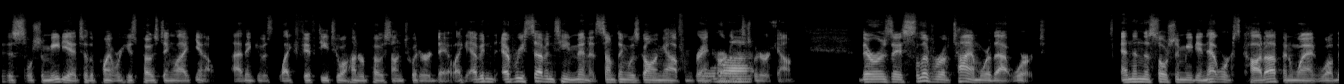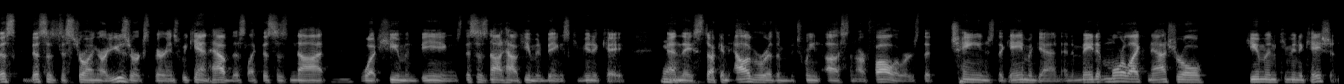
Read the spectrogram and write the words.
his social media to the point where he's posting like you know I think it was like 50 to 100 posts on Twitter a day. Like every every 17 minutes, something was going out from Grant Cardone's? Twitter account. There was a sliver of time where that worked and then the social media networks caught up and went well this this is destroying our user experience we can't have this like this is not Mhm. what human beings this is not how human beings communicate Yeah. and they stuck an algorithm between us and our followers that changed the game again and it made it more like natural human communication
